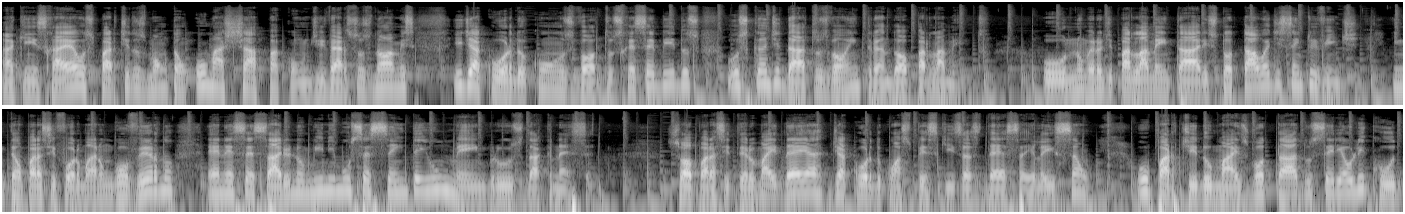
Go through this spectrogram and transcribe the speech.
Aqui em Israel, os partidos montam uma chapa com diversos nomes e, de acordo com os votos recebidos, os candidatos vão entrando ao parlamento. O número de parlamentares total é de 120. Então, para se formar um governo, é necessário no mínimo 61 membros da Knesset. Só para se ter uma ideia, de acordo com as pesquisas dessa eleição, o partido mais votado seria o Likud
